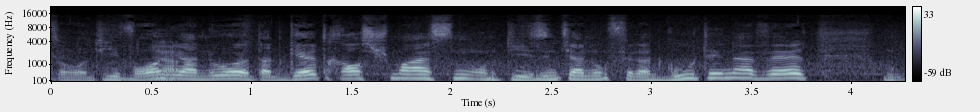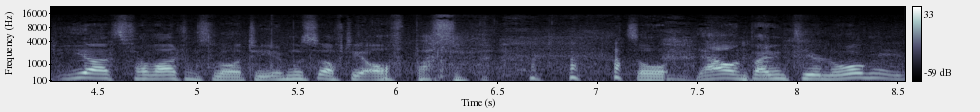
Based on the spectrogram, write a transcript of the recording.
So, die wollen Ja. ja. nur das Geld rausschmeißen und die sind ja nur für das Gute in der Welt. Und ihr als Verwaltungsleute, ihr müsst auf die aufpassen. So, ja, und bei den Theologen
